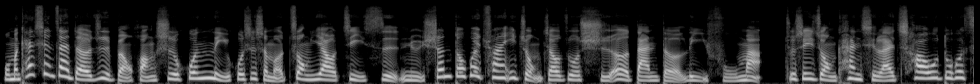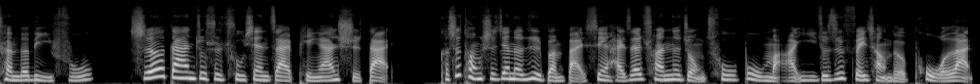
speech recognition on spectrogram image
我们看现在的日本皇室婚礼或是什么重要祭祀，女生都会穿一种叫做十二单的礼服嘛。就是一种看起来超多层的礼服，十二单就是出现在平安时代。可是同时间的日本百姓还在穿那种粗布麻衣，就是非常的破烂。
